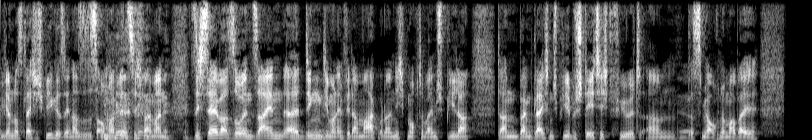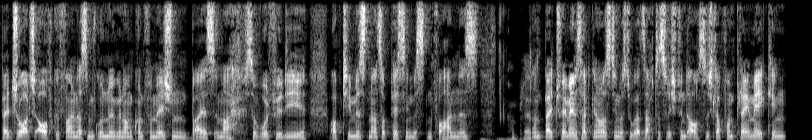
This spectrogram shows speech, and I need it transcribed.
wir haben das gleiche Spiel gesehen. Also das ist auch mal witzig, weil man sich selber so in seinen äh, Dingen, die man entweder mag oder nicht mochte beim Spieler, dann beim gleichen Spiel bestätigt fühlt. Ähm, Das ist mir auch nochmal bei, bei George aufgefallen, dass im Grunde genommen Confirmation Bias immer sowohl für die Optimisten als auch Pessimisten vorhanden ist. komplett. Und bei Trey Mann ist halt genau das Ding, was du gerade sagtest. So, ich finde auch so, ich glaube, vom Playmaking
